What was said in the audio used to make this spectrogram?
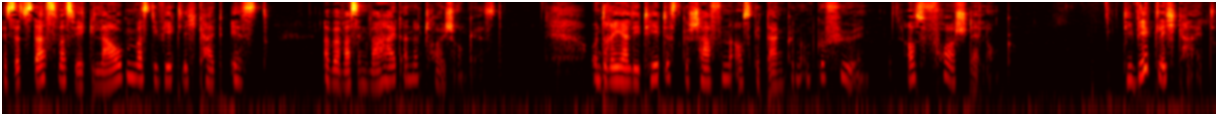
Es ist das, was wir glauben, was die Wirklichkeit ist, aber was in Wahrheit eine Täuschung ist. Und Realität ist geschaffen aus Gedanken und Gefühlen, aus Vorstellung. Die Wirklichkeit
